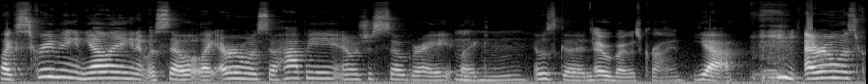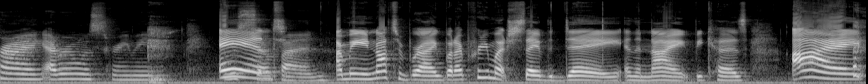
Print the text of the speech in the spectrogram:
like screaming and yelling and it was so like everyone was so happy and it was just so great. Like mm-hmm. it was good. Everybody was crying. Yeah. everyone was crying, everyone was screaming. And so fun. I mean, not to brag, but I pretty much saved the day and the night because I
